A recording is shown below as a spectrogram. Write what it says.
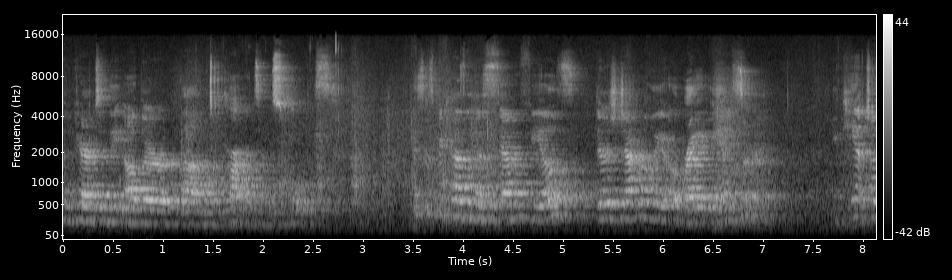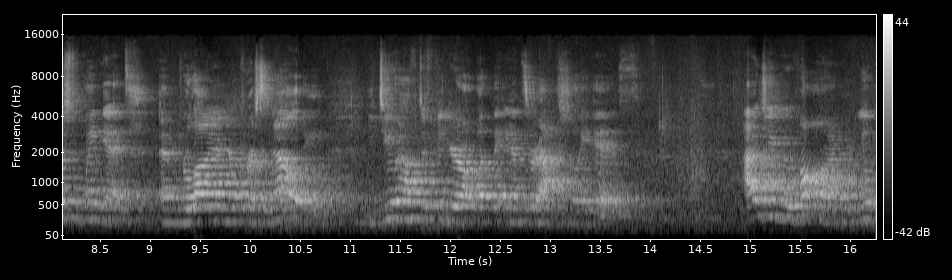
compared to the other um, departments and schools. This is because in the STEM fields, there's generally a right answer. You can't just wing it and rely on your personality. You do have to figure out what the answer actually is. As you move on, you'll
